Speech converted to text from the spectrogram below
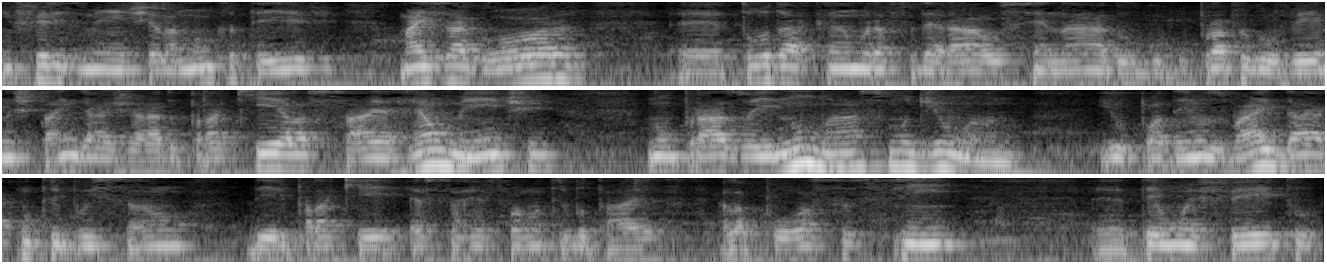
Infelizmente, ela nunca teve, mas agora eh, toda a Câmara Federal, o Senado, o próprio governo está engajado para que ela saia realmente num prazo aí no máximo de um ano. E o Podemos vai dar a contribuição dele para que essa reforma tributária ela possa sim é, ter um efeito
